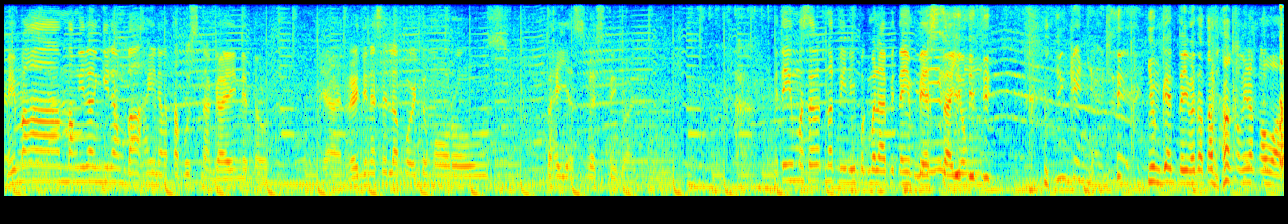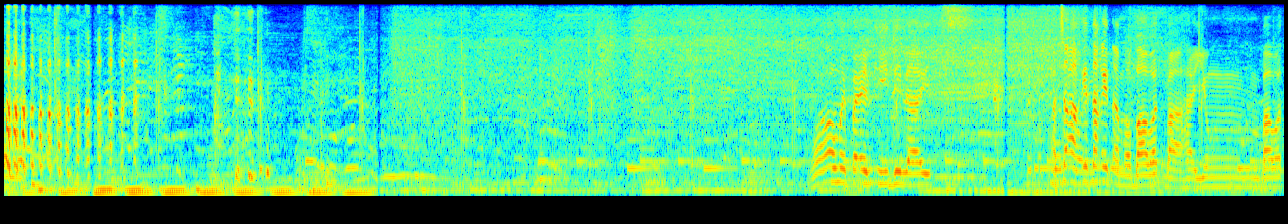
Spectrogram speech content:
May mga mangilang-gilang bahay na tapos na gaya nito. Yan, ready na sila for tomorrow's Bahiyas Festival. Ito yung masarap na feeling pag malapit na yung pesta, yung Yung ganyan. yung ganito, yung matatamaan kami ng kawalan. wow, may pa LED lights. At saka kita-kita mo, bawat bahay, yung bawat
